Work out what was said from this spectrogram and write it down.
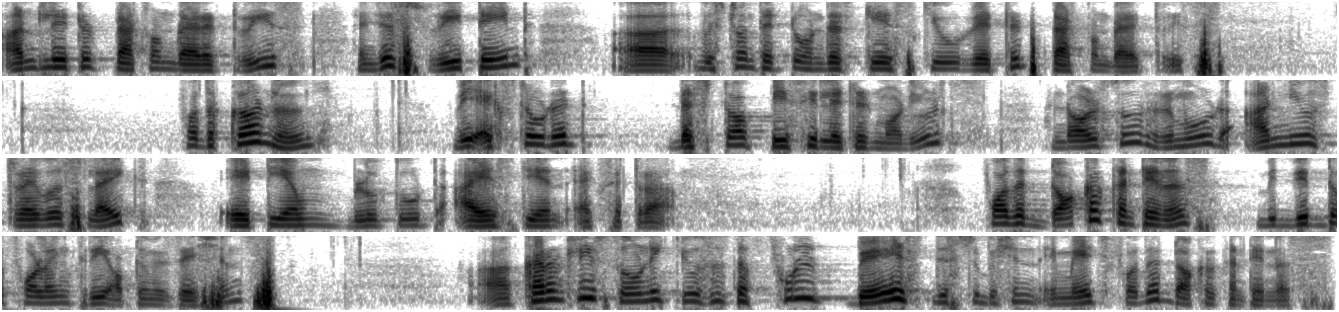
unrelated platform directories and just retained uh, Wistron 3200K SKU rated platform directories. For the kernel, we excluded desktop PC related modules and also removed unused drivers like ATM, Bluetooth, ISDN, etc. For the Docker containers, we did the following three optimizations. Uh, currently, Sonic uses the full base distribution image for the Docker containers.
